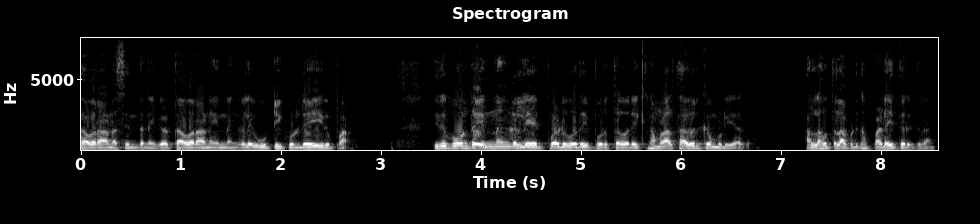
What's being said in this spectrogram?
தவறான சிந்தனைகள் தவறான எண்ணங்களை ஊட்டிக்கொண்டே இருப்பான் இது போன்ற எண்ணங்கள் ஏற்படுவதை பொறுத்தவரைக்கும் நம்மளால் தவிர்க்க முடியாது. அல்லாஹத்தில் அப்படித்தான் படைத்திருக்கிறான்.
